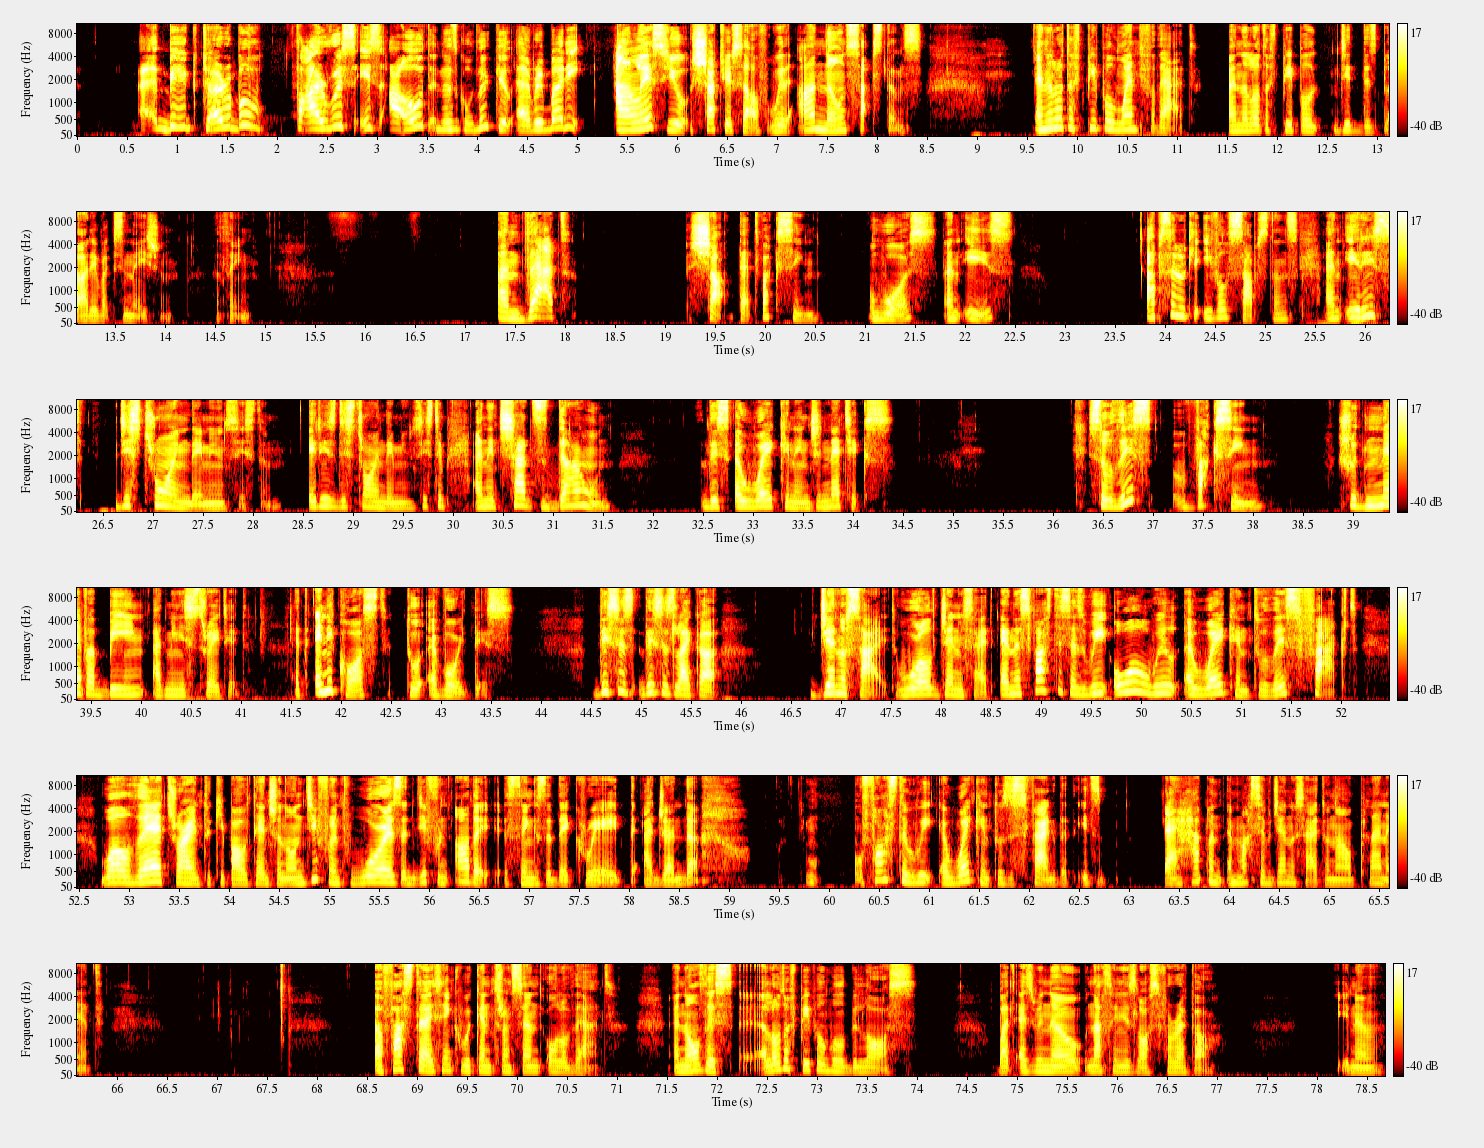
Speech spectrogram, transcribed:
a big terrible virus is out and it's gonna kill everybody unless you shot yourself with unknown substance. And a lot of people went for that. And a lot of people did this bloody vaccination thing. And that shot, that vaccine, was and is absolutely evil substance, and it is destroying the immune system. It is destroying the immune system and it shuts down this awakening genetics. So, this vaccine should never be administered at any cost to avoid this. This is, this is like a genocide, world genocide. And as fast as we all will awaken to this fact, while they're trying to keep our attention on different wars and different other things that they create, the agenda, faster we awaken to this fact that it's uh, happened a massive genocide on our planet, uh, faster I think we can transcend all of that. And all this, a lot of people will be lost. But as we know, nothing is lost forever. You know,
